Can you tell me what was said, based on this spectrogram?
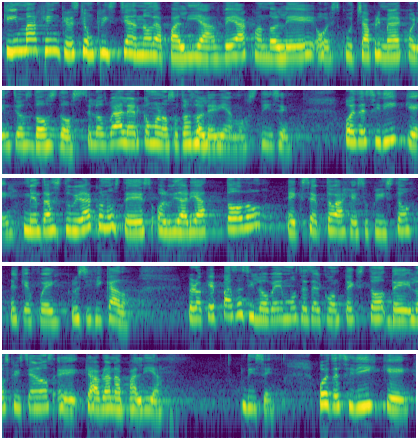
¿Qué imagen crees que un cristiano de Apalía vea cuando lee o escucha 1 Corintios 2.2? Se los voy a leer como nosotros lo leeríamos. Dice, pues decidí que mientras estuviera con ustedes olvidaría todo excepto a Jesucristo, el que fue crucificado. Pero ¿qué pasa si lo vemos desde el contexto de los cristianos eh, que hablan Apalía? Dice, pues decidí que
